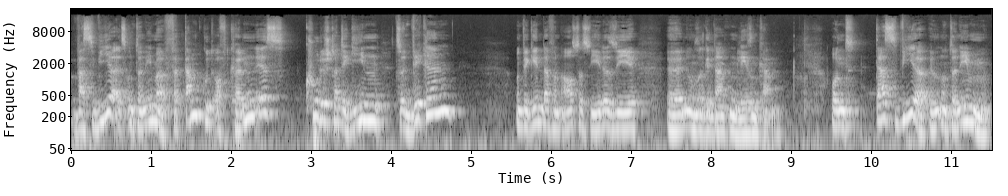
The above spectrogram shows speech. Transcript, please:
was wir als Unternehmer verdammt gut oft können, ist, coole Strategien zu entwickeln. Und wir gehen davon aus, dass jeder sie äh, in unseren Gedanken lesen kann. Und dass wir im Unternehmen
